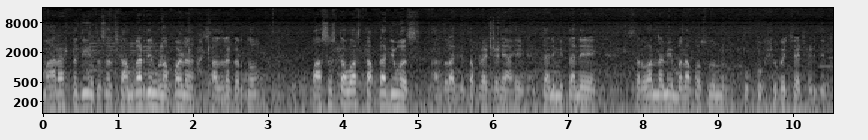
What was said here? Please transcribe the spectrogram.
महाराष्ट्र दिन तसंच कामगार दिन म्हणून आपण साजरा करतो. पासष्टावा स्थापना दिवस आज राज्यात आपल्या ठिकाणी आहे. आणि त्यानिमित्ताने सर्वांना मी मनापासून खूप खूप शुभेच्छा ठिकाणी देतो.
